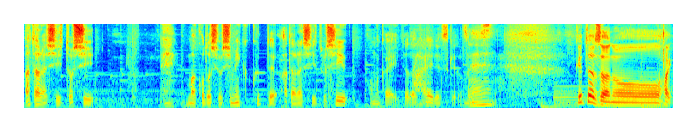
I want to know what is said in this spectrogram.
新しい年ねまあ、今年を締めくくって新しい年お迎えいただきたいですけどね。ゲッターズあのーはい。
